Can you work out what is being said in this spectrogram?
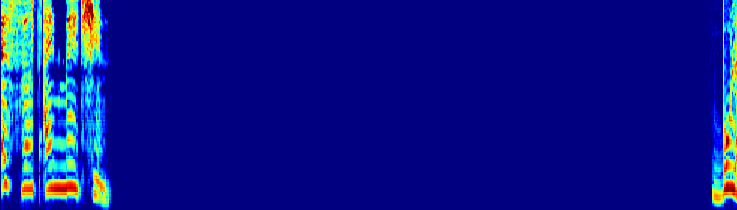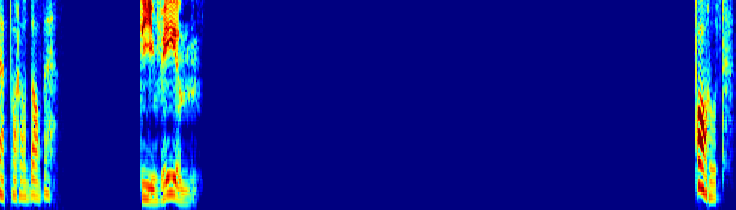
Es wird ein Mädchen. Bóle porodowe. Die Wehen. Poród.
